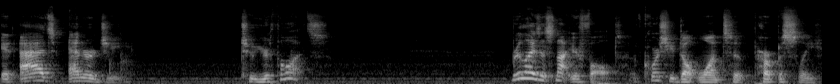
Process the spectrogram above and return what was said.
it adds energy to your thoughts. Realize it's not your fault. Of course, you don't want to purposely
